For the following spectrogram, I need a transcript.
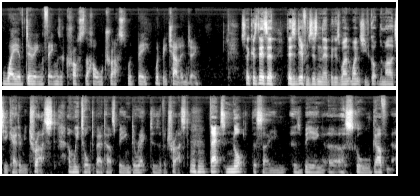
way of doing things across the whole trust would be would be challenging. So, because there's a there's a difference, isn't there? Because one, once you've got the Multi Academy Trust, and we talked about us being directors of a trust, mm-hmm. that's not the same as being a, a school governor,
